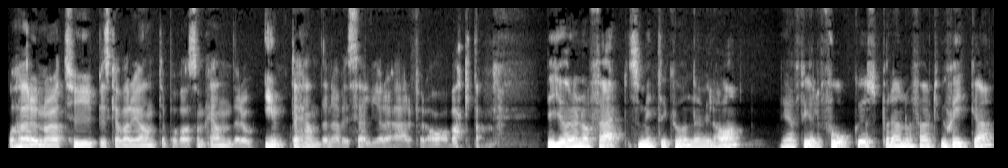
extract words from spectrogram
och här är några typiska varianter på vad som händer och inte händer när vi säljare är för avvaktande. Vi gör en offert som inte kunden vill ha. Vi har fel fokus på den offert vi skickar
